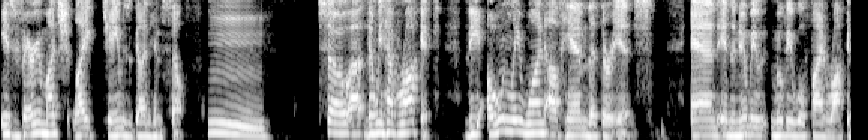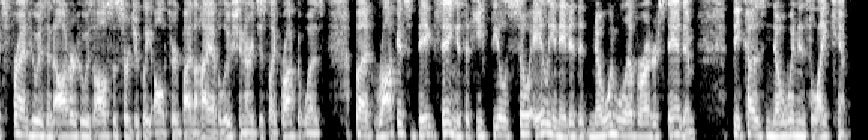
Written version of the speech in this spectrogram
is very much like James Gunn himself. Mm. So uh, then we have Rocket, the only one of him that there is. And in the new movie, we'll find Rocket's friend, who is an otter who is also surgically altered by the high evolutionary, just like Rocket was. But Rocket's big thing is that he feels so alienated that no one will ever understand him because no one is like him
